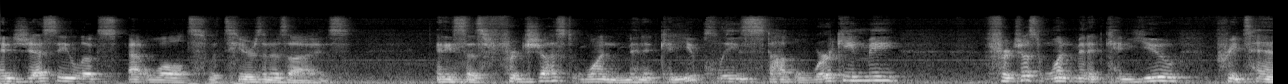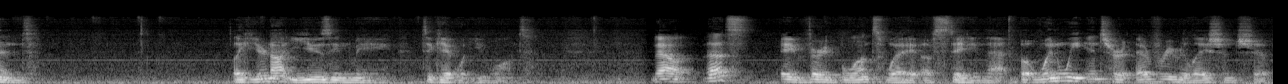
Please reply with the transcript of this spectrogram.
And Jesse looks at Walt with tears in his eyes. And he says, For just one minute, can you please stop working me? For just one minute, can you pretend like you're not using me to get what you want? Now, that's a very blunt way of stating that. But when we enter every relationship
